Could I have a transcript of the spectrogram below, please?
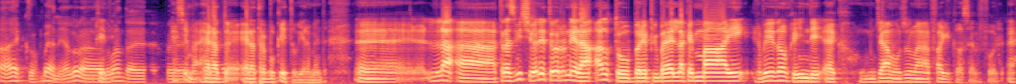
Ah, ecco, bene, allora Senti, la domanda è... Eh sì, ma era, era trabocchetto chiaramente. Eh, la uh, trasmissione tornerà ad ottobre, più bella che mai, capito? Quindi, ecco, cominciamo insomma a fare che cosa, per favore. Eh,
